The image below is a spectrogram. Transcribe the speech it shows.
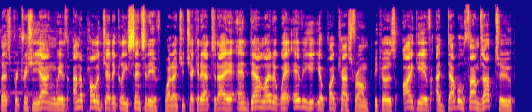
That's Patricia Young with Unapologetically Sensitive. Why don't you check it out today and download it wherever you get your podcast from? Because I give a double thumbs up to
